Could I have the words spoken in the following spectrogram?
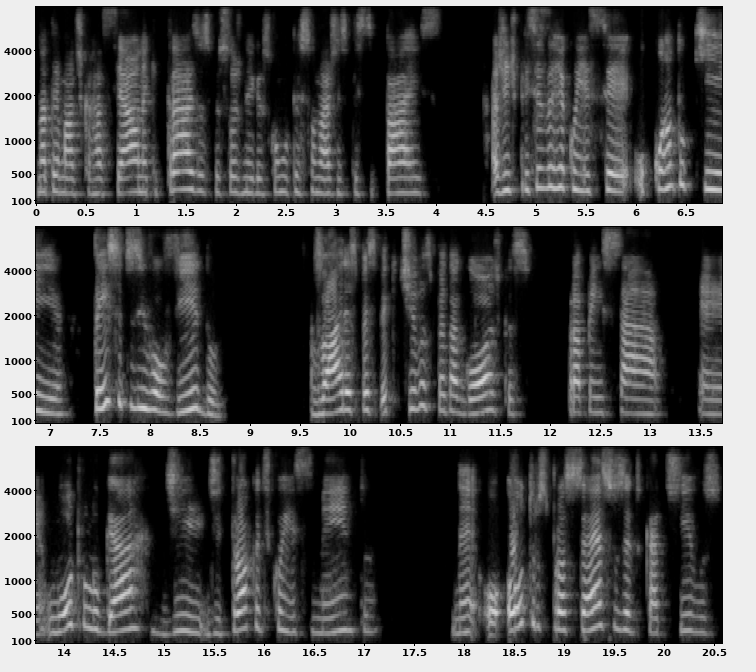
na temática racial, né, que traz as pessoas negras como personagens principais. A gente precisa reconhecer o quanto que tem se desenvolvido várias perspectivas pedagógicas para pensar é, um outro lugar de, de troca de conhecimento, né, outros processos educativos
